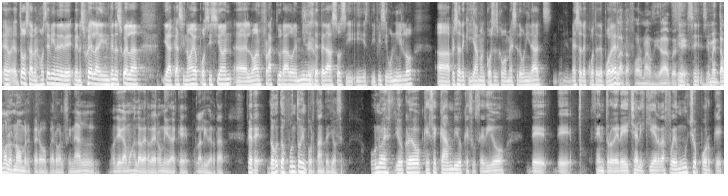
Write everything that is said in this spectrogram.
eh, todos saben, José viene de Venezuela y en Venezuela ya casi no hay oposición, eh, lo han fracturado en miles de pedazos y, y, es difícil unirlo. Ah, a pesar de que llaman cosas como mesa de unidad, mesa de cuota de poder. Plataforma de unidad. Pues inventamos los nombres, pero, pero al final no llegamos a la verdadera unidad que es por la libertad. Fíjate, dos, dos puntos importantes, Joseph. Uno es, yo creo que ese cambio que sucedió de, de centro derecha, a la izquierda, fue mucho porque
